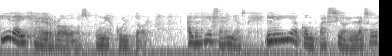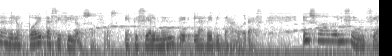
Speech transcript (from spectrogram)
y era hija de Rodos, un escultor. A los 10 años leía con pasión las obras de los poetas y filósofos, especialmente las de Pitágoras, en su adolescencia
